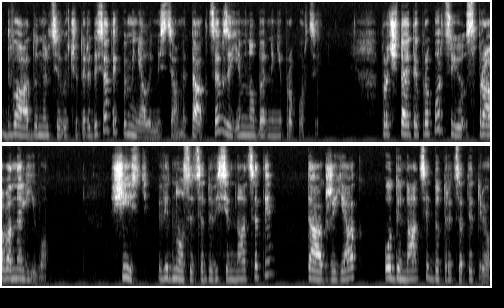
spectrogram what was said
2 до 0,4 поміняли місцями. Так, це взаємно обернені пропорції. Прочитайте пропорцію справа наліво. 6 відноситься до 18, так же як 11 до 33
